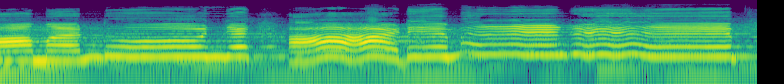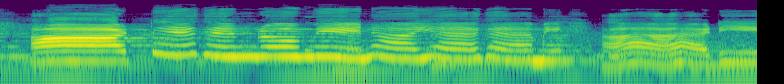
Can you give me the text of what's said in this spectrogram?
ஐங்கரணி ஆடுமென்று ஆட்டுகின்றோம் விநாயகமே. ஆடிரோஞ்சல்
